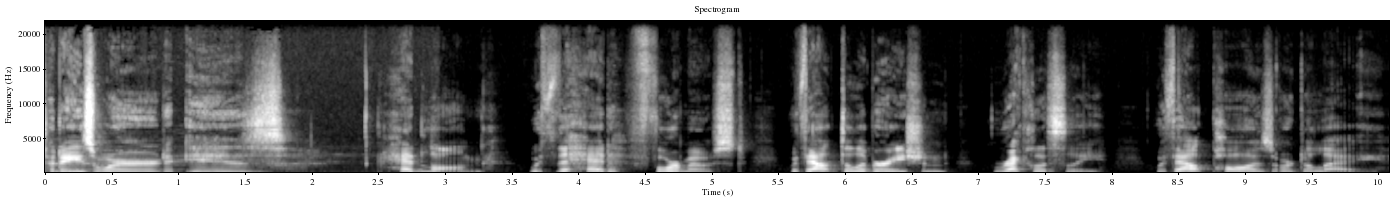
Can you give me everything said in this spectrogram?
Today's word is headlong, with the head foremost, without deliberation, recklessly, without pause or delay.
